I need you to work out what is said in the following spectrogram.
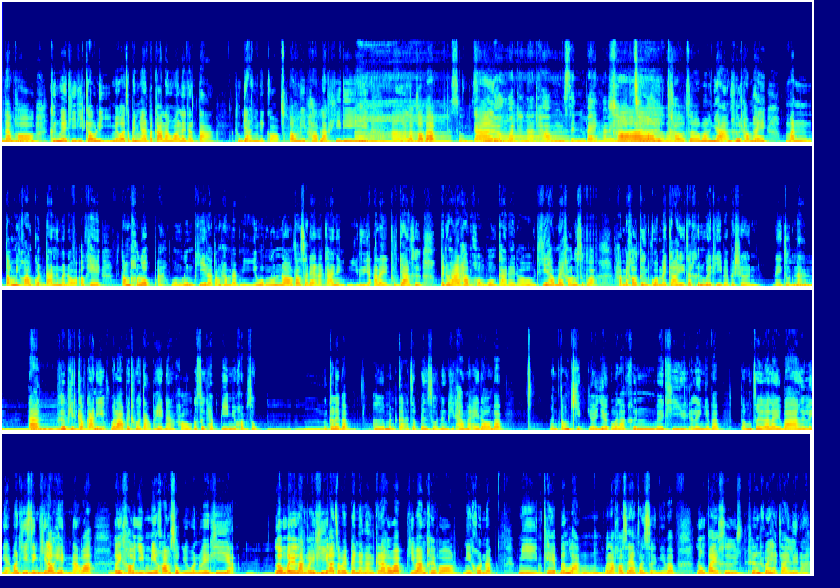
แต่พอขึ้นเวทีที่เกาหลี ไม่ว่าจะเป็นงานประกาศรางวัลอะไรต่างๆ ทุกอย่างอยู่ในกรอบ ต้องมีภาพลักษณ์ที่ดีอ่าแล้วก็แบบสงการเรื่องวัฒนธรรมเส้นแบ่งอะไรใช่ด้วยเนาะ culture บางอย่างคือทำให้มันต้องมีความกดดันเหมือนว่าโอเค ต้องเคารพอะวงรุ่นพี่เราต้องทำแบบนี้ วงรุ่นน้องต้องแสดงอาการอย่างนี้หรืออะไรทุกอย่างคือเป็นวัฒนธรรมของวงการไอดอลที่ทำให้เขารู้สึกว่าทำให้เขาตื่นกลัวไม่กล้าที่จะขึ้นเวทีไปเผชิญในจุดนั้น แต่คือผิดกับการที่เวลาไปทัวร์ต่างประเทศนะเขารู้สึก happy มีความสุขอืมมันก็เลยแบบเออมันก็อาจจะเป็นส่วนหนึ่งที่ทำให้ไอดอลแบบ มันต้องคิดเยอะๆเวลาขึ้นเวทีหรืออะไรเงี้ยแบบ ต้องเจออะไรบ้างหรืออะไรเงี้ยบางทีสิ่งที่เราเห็นนะว่าเฮ้ยเขายิ้มมีความสุขอยู่บนเวทีอะลงไปหลังเวทีก็อาจจะไม่เป็นอย่างนั้นก็ได้เพราะแบบพี่บางเคยพอมีคนแบบมีเทปเบื้องหลัง เวลาเขาแสดงคอนเสิร์ตเนี้ยแบบลงไปคือเครื่องช่วยหายใจเลยนะ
